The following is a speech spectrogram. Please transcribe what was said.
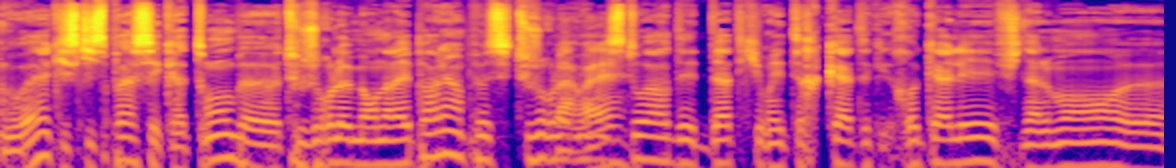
Ouais, qu'est-ce qui se passe? C'est qu'à tombe, euh, toujours le. Mais on en avait parlé un peu. C'est toujours la Bah même ouais. histoire des dates qui ont été reca- recalées. Finalement, euh,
